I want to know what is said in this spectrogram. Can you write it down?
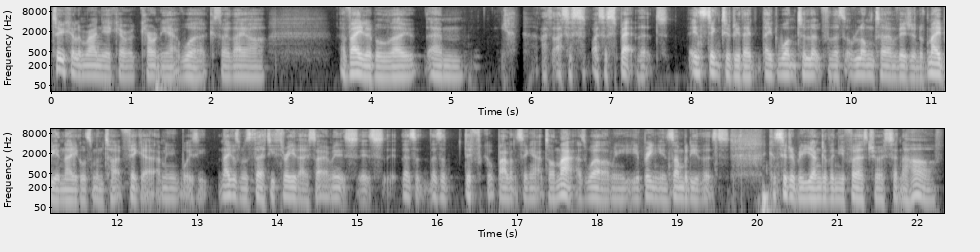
Tuchel and Rangnick are currently out of work, so they are available. Though um, I, I, sus- I, suspect that instinctively they'd, they'd want to look for the sort of long term vision of maybe a Nagelsmann type figure. I mean, what is he? Nagelsmann's thirty three though, so I mean, it's it's there's a there's a difficult balancing act on that as well. I mean, you're bringing in somebody that's considerably younger than your first choice and a half.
